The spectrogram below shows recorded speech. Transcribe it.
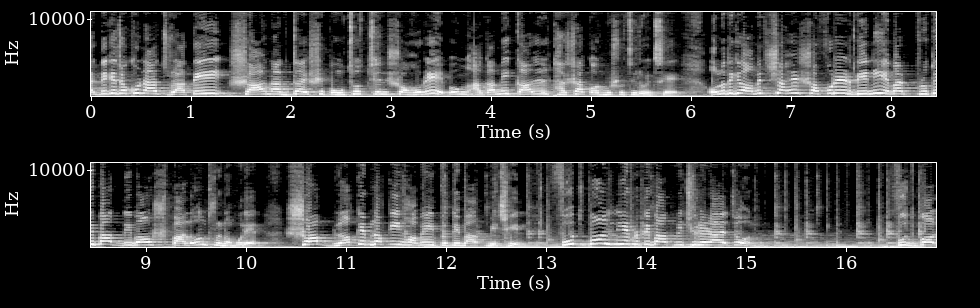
একদিকে যখন আজ রাতেই শাহ নাড্ডা এসে পৌঁছচ্ছেন শহরে এবং আগামীকাল ঠাসা কর্মসূচি রয়েছে, অন্যদিকে অমিত শাহের সফরের দিনই এবার প্রতিবাদ দিবস পালন তৃণমূলের। সব ব্লকে ব্লকেই হবে এই প্রতিবাদ মিছিল। ফুটবল নিয়ে প্রতিবাদ মিছিলের আয়োজন। ফুটবল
